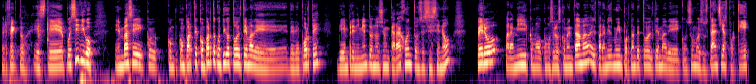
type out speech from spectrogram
Perfecto. Este, pues sí, digo, en base, comparte, comparto contigo todo el tema de, de, deporte, de emprendimiento, no sé un carajo, entonces ese no. Pero para mí, como, como se los comentaba, es, para mí es muy importante todo el tema de consumo de sustancias, por qué,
